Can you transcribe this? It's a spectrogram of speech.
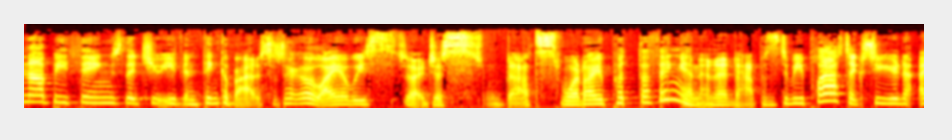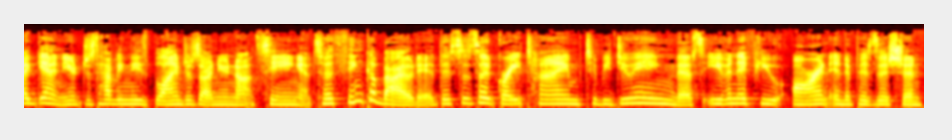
not be things that you even think about. It's just like, oh, I always, I just, that's what I put the thing in, and it happens to be plastic. So you're, again, you're just having these blinders on, you're not seeing it. So think about it. This is a great time to be doing this. Even if you aren't in a position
